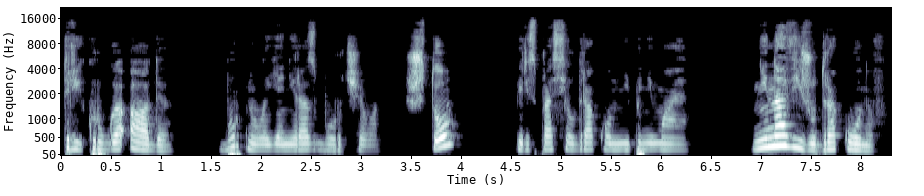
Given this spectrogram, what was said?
«Три круга ада!» — буркнула я неразборчиво. «Что?» — переспросил дракон, не понимая. «Ненавижу драконов!»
